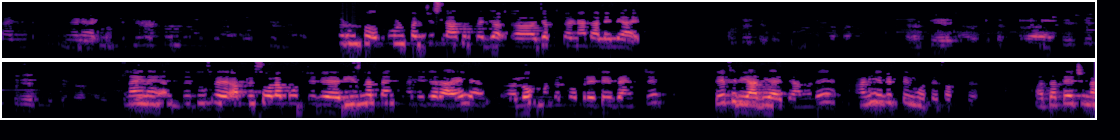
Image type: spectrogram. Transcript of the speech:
काय निर्णय पूर्ण पंचवीस लाख रुपये जप्त करण्यात आलेले आहेत. नाही नाही ते दुसरे आपले सोलापूरचे जे रिजनल बँक मॅनेजर आहे लोकमंडल लोकमंगल कोऑपरेटिव्ह बँकचे ते फिर्यादी आहे त्यामध्ये आणि हे विक्टिम होते फक्त. आता तेच ना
